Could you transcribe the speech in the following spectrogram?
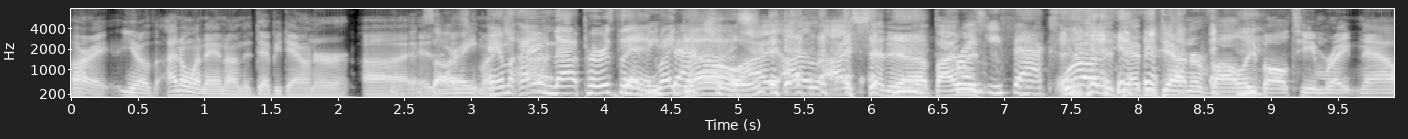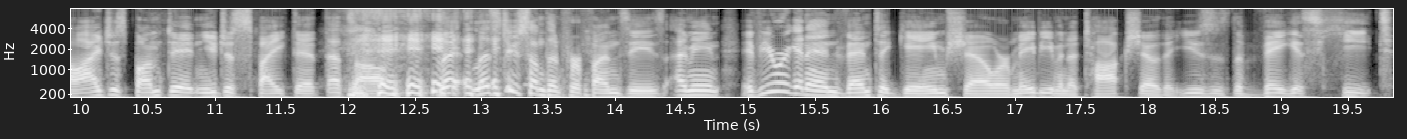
All right, you know, I don't want to end on the Debbie Downer. Uh, i'm as- sorry as much. am, i'm that person Debbie my Fowler. No, I, I, I set it up. I was Frankie Facts. We're on the Debbie Downer volleyball team right now. I just bumped it and you just spiked it. That's all. Let, us do something for funsies. I mean, if you were going to invent a game show or maybe even a talk show that uses the Vegas heat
